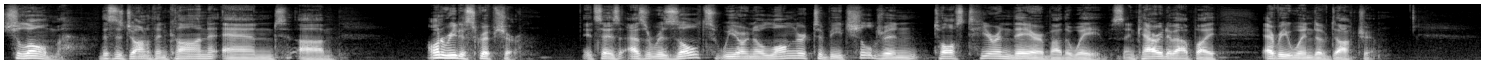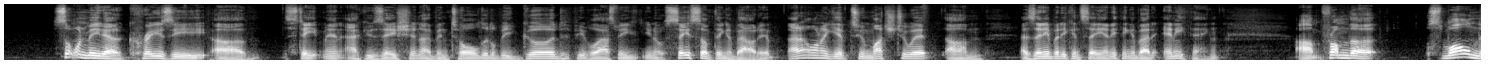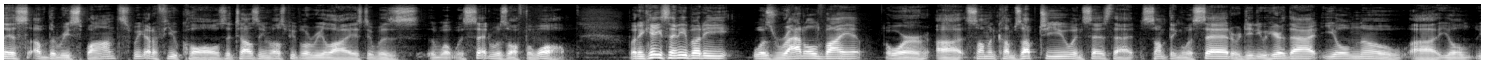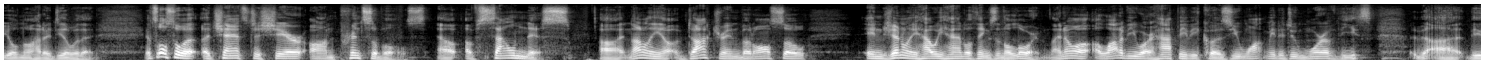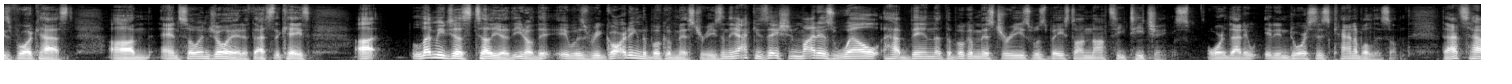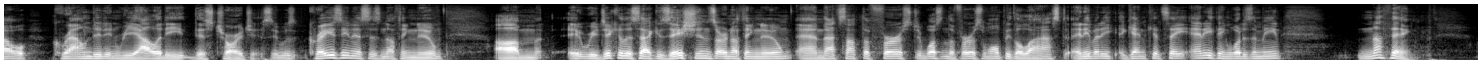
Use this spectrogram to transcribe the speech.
Shalom. This is Jonathan Kahn, and um, I want to read a scripture. It says, As a result, we are no longer to be children tossed here and there by the waves and carried about by every wind of doctrine. Someone made a crazy uh, statement, accusation. I've been told it'll be good. People ask me, you know, say something about it. I don't want to give too much to it, um, as anybody can say anything about anything. Um, from the smallness of the response, we got a few calls. It tells me most people realized it was what was said was off the wall. But in case anybody was rattled by it, or uh, someone comes up to you and says that something was said, or did you hear that? You'll know. Uh, you'll you'll know how to deal with it. It's also a, a chance to share on principles uh, of soundness, uh, not only of doctrine but also in generally how we handle things in the Lord. I know a, lot of you are happy because you want me to do more of these uh, these broadcasts, um, and so enjoy it if that's the case. Uh, let me just tell you, you know, the, it was regarding the Book of Mysteries, and the accusation might as well have been that the Book of Mysteries was based on Nazi teachings or that it, it endorses cannibalism. That's how grounded in reality this charge is. It was craziness is nothing new. Um, it, ridiculous accusations are nothing new, and that's not the first. It wasn't the first, won't be the last. Anybody, again, can say anything. What does it mean? Nothing.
